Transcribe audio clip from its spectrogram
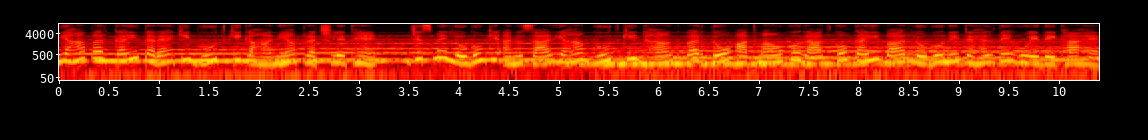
यहाँ पर कई तरह की भूत की कहानियाँ प्रचलित हैं, जिसमें लोगों के अनुसार यहाँ भूत की ढांग पर दो आत्माओं को रात को कई बार लोगों ने टहलते हुए देखा है।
